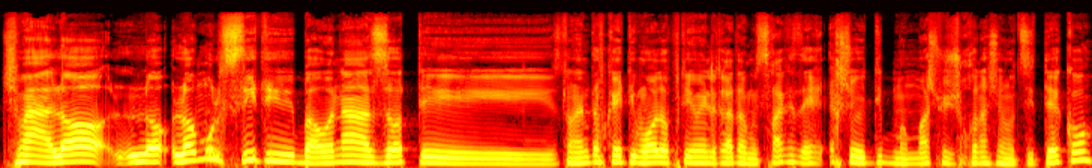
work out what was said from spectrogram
תשמע, לא, לא, לא מול סיטי בעונה הזאת, זאת אומרת, אני דווקא הייתי מאוד אופטימי לקראת המשחק הזה, איכשהו הייתי ממש משוכנע שנוציא תיקו.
